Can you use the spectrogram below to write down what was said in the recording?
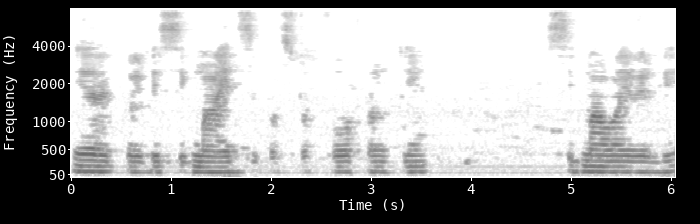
Here it will be sigma x equals to 420 sigma y will be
